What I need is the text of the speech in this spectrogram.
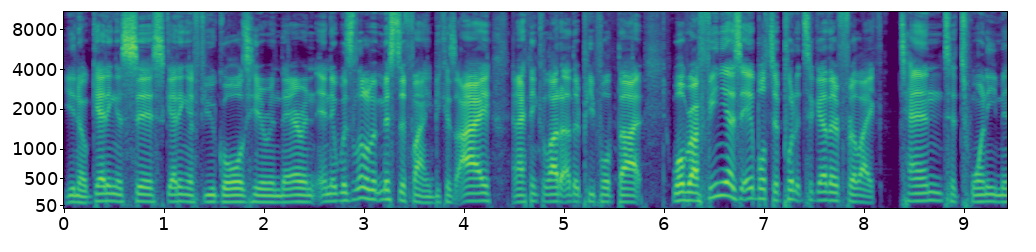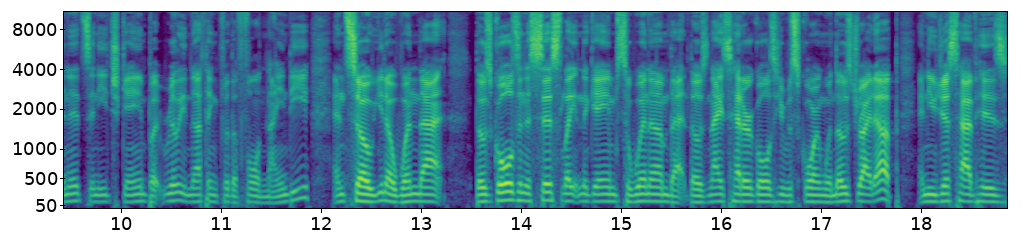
you know getting assists, getting a few goals here and there, and, and it was a little bit mystifying because I and I think a lot of other people thought, well, Rafinha is able to put it together for like 10 to 20 minutes in each game, but really nothing for the full 90. And so, you know, when that those goals and assists late in the games to win them, that those nice header goals he was scoring, when those dried up, and you just have his,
